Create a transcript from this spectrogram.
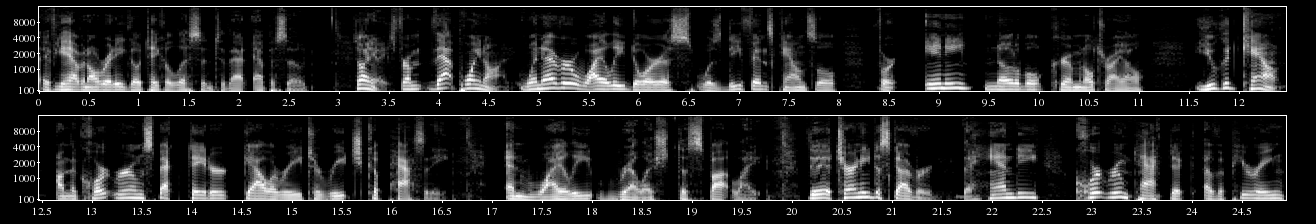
if you haven't already, go take a listen to that episode. So, anyways, from that point on, whenever Wiley Dorris was defense counsel for any notable criminal trial, you could count on the courtroom spectator gallery to reach capacity. And Wiley relished the spotlight. The attorney discovered the handy courtroom tactic of appearing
